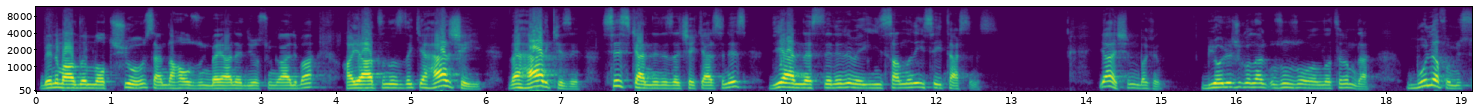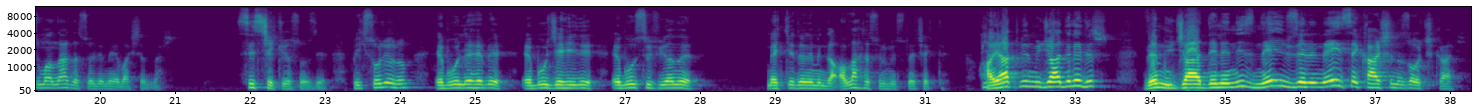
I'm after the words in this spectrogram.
Benim aldığım not şu. Sen daha uzun beyan ediyorsun galiba. Hayatınızdaki her şeyi ve herkesi siz kendinize çekersiniz. Diğer nesneleri ve insanları ise itersiniz. Ya şimdi bakın biyolojik olarak uzun uzun anlatırım da bu lafı Müslümanlar da söylemeye başladılar. Siz çekiyorsunuz diye. Peki soruyorum Ebu Leheb'i, Ebu Cehil'i, Ebu Süfyan'ı Mekke döneminde Allah Resulü'nün üstüne çekti. Hayat bir mücadeledir ve mücadeleniz ne üzerineyse karşınıza o çıkar.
